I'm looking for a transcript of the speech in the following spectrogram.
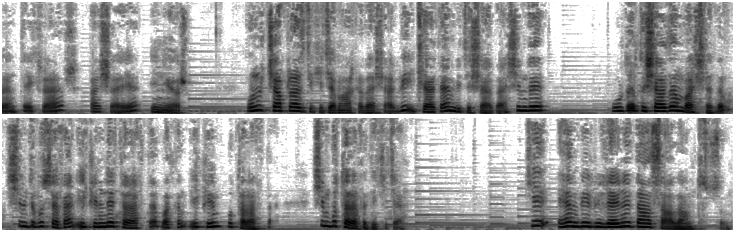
Buradan tekrar aşağıya iniyorum. Bunu çapraz dikeceğim arkadaşlar. Bir içeriden bir dışarıdan. Şimdi burada dışarıdan başladım. Şimdi bu sefer ipim ne tarafta? Bakın ipim bu tarafta. Şimdi bu tarafı dikeceğim ki hem birbirlerini daha sağlam tutsun.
